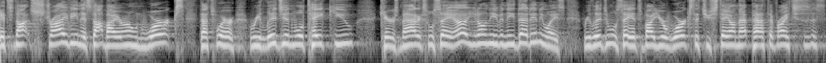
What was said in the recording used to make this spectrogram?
It's not striving, it's not by our own works. That's where religion will take you. Charismatics will say, oh, you don't even need that, anyways. Religion will say it's by your works that you stay on that path of righteousness.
